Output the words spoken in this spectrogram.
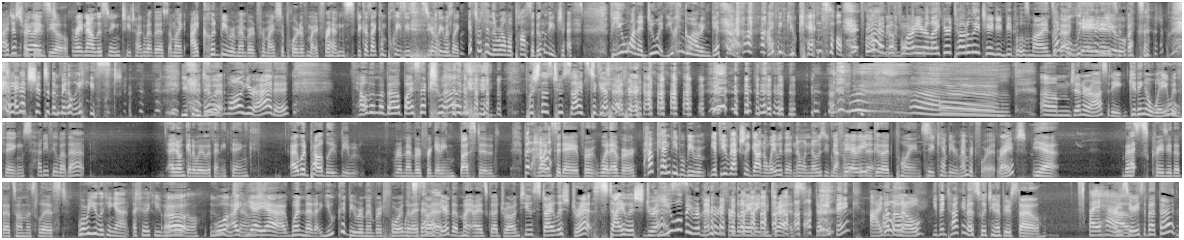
I just realized right now listening to you talk about this, I'm like, I could be remembered for my support of my friends because I completely sincerely was like, it's within the realm of possibility, Jess. If you want to do it, you can go out and get that. I think you can solve the problem. yeah. the Before you're East. like you're totally changing people's minds I about gayness. and bisexuality. take that shit to the Middle East. You can do And it. while you're at it. Tell them about bisexuality. Push those two sides together. Ah. um, generosity, getting away with things. How do you feel about that? I don't get away with anything. I would probably be remembered for getting busted But how, once a day for whatever. how can people be re- if you've actually gotten away with it? No one knows you've gotten away Very with it. Very good point. So you can't be remembered for it, right? Yeah. That's crazy that that's on this list. What were you looking at? I feel like you made a Oh, little. Ooh well, I, yeah, yeah. One that you could be remembered for that What's I saw here that my eyes got drawn to: stylish dress. Stylish dress. You will be remembered for the way that you dress, don't you think? I don't Although, know. You've been talking about switching up your style. I have. Are you serious about that?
